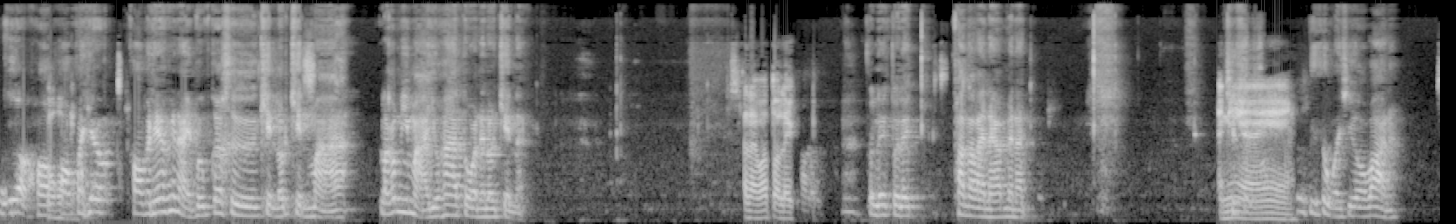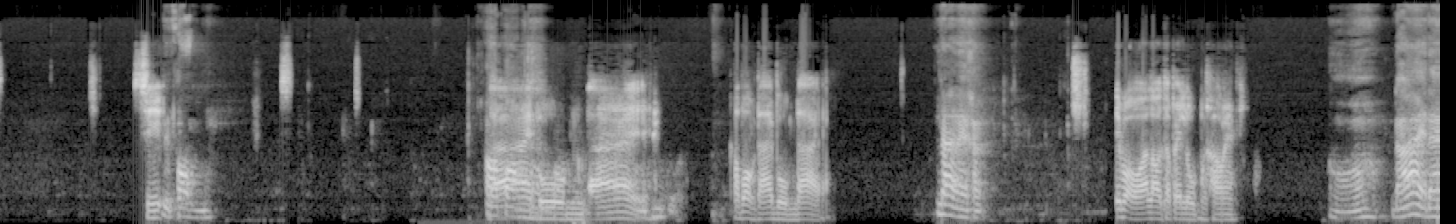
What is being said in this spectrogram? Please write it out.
คือแบบพอโอ้โหพอไปเที่ยวพอไปเที่ยวที่ไหนปุ๊บก็คือเข็นรถเข็นหมา แล้วก็มีหมาอยู่ห้าตัวในรถเข็นอะแสดงว่าตัวเล็ก ตัวเล็กตัวเล็กพันธุ์อะไรนะครับแม่นัทอันนี้ไงที่สุกไอชิวาว่านะชิหรือปอมอ๋อปอมได้บูมได้ เขาบอกได้บูมได้อะได้อะไรครับ ที่บอกว่าเราจะไปลุมเขาไงอ๋อ ได้ได้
